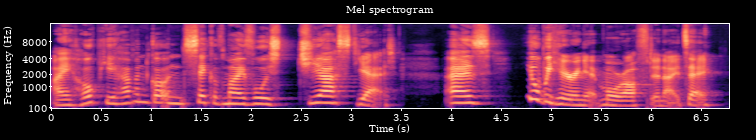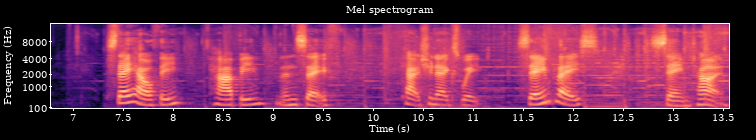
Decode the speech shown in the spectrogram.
I hope you haven't gotten sick of my voice just yet, as you'll be hearing it more often, I'd say. Stay healthy, happy, and safe. Catch you next week. Same place, same time.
